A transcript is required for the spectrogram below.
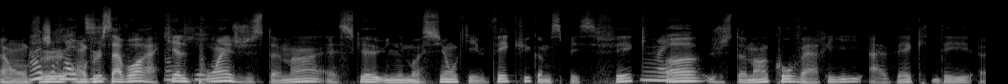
on, Ah, veut, j'aurais on veut savoir à quel point, justement, est-ce qu'une émotion qui est vécue comme spécifique Ouais. a, justement, covarie avec des, euh,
